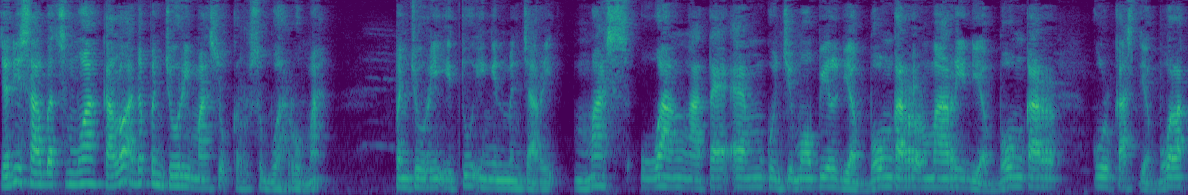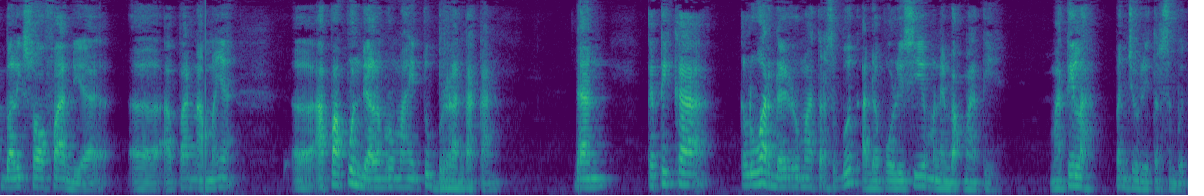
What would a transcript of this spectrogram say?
Jadi sahabat semua, kalau ada pencuri masuk ke sebuah rumah, pencuri itu ingin mencari emas, uang, ATM, kunci mobil, dia bongkar lemari, dia bongkar kulkas, dia bolak-balik sofa, dia uh, apa namanya uh, apa pun dalam rumah itu berantakan. Dan ketika keluar dari rumah tersebut ada polisi yang menembak mati. Matilah pencuri tersebut.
